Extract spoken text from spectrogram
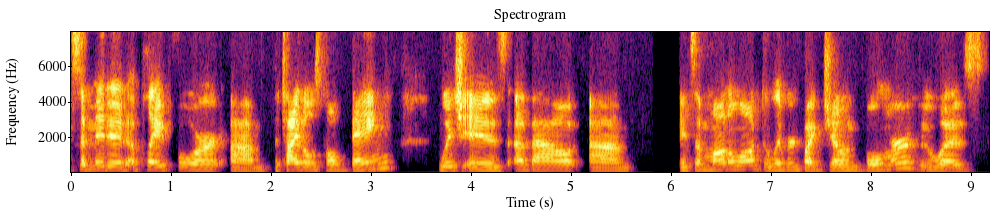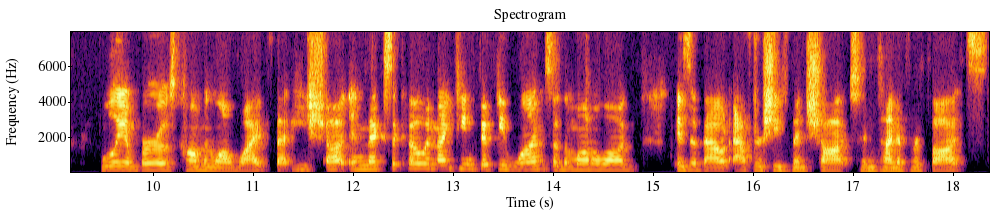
submitted a play for um, the title is called Bang, which is about um, it's a monologue delivered by Joan Vollmer, who was William Burroughs' common law wife that he shot in Mexico in 1951. So the monologue is about after she's been shot and kind of her thoughts.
